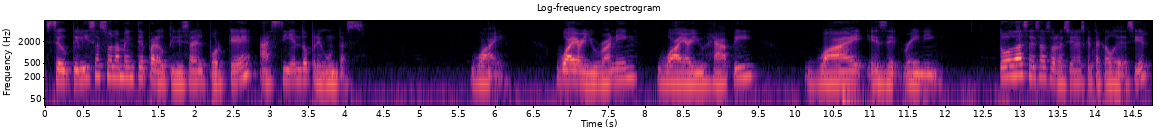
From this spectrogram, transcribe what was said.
se utiliza solamente para utilizar el por qué haciendo preguntas. Why. Why are you running? Why are you happy? Why is it raining? Todas esas oraciones que te acabo de decir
